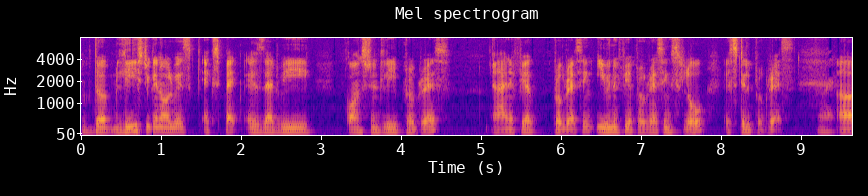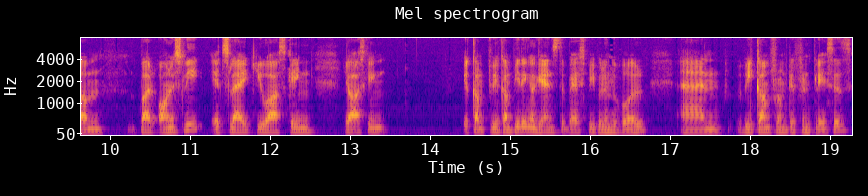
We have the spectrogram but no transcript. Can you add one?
the least you can always expect is that we constantly progress. And if we are progressing, even if we are progressing slow, it's still progress. right Um, but honestly, it's like you asking, you're asking, you're com- we're competing against the best people in the world, and we come from different places,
